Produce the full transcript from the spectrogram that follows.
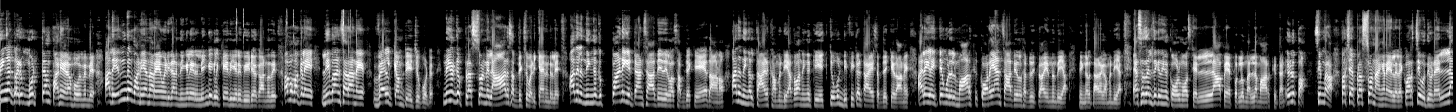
നിങ്ങൾക്കൊരു മുട്ടം പണി വരാൻ പോകുന്നുണ്ട്. അത് എന്ത് പണിയാന്ന് അറിയാൻ വേണ്ടിയിട്ടാണ് നിങ്ങൾ ഒരു ലിങ്ക് ക്ലിക്ക് ചെയ്ത് ഈ ഒരു വീഡിയോ കാണുന്നത്. അപ്പോൾ മക്കളെ ലിബാൻ സാറാണ് വെൽക്കം ടു എച്ച് പോട്ട് നിങ്ങൾക്ക് പ്ലസ് വണ്ണിൽ ആറ് സബ്ജക്ട്സ് പഠിക്കാനുണ്ടല്ലേ? അതിൽ നിങ്ങൾക്ക് പണി കിട്ടാൻ സാധ്യതയുള്ള സബ്ജക്റ്റ് ഏതാണോ അത് നിങ്ങൾ താഴെ കമന്റ് ചെയ്യുക. അഥവാ നിങ്ങൾക്ക് ഏറ്റവും ഡിഫിക്കൽട്ട് ആയ സബ്ജക്റ്റ് ഏതാണ് അല്ലെങ്കിൽ ഏറ്റവും കൂടുതൽ മാർക്ക് കുറയാൻ സാധ്യതയുള്ള സബ്ജക്റ്റ് എന്ത് ചെയ്യാം നിങ്ങൾ താഴെ കമന്റ് ചെയ്യുക. എസ് എസ് എൽ സിക്ക് നിങ്ങൾക്ക് ഓൾമോസ്റ്റ് എല്ലാ പേപ്പറിലും നല്ല മാർക്ക് കിട്ടാൻ എളുപ്പമാണ് സിമ്പിളാണ് പക്ഷേ പ്ലസ് വൺ അങ്ങനെയല്ലല്ലേ? കുറച്ച് ബുദ്ധിമുട്ട്. എല്ലാ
